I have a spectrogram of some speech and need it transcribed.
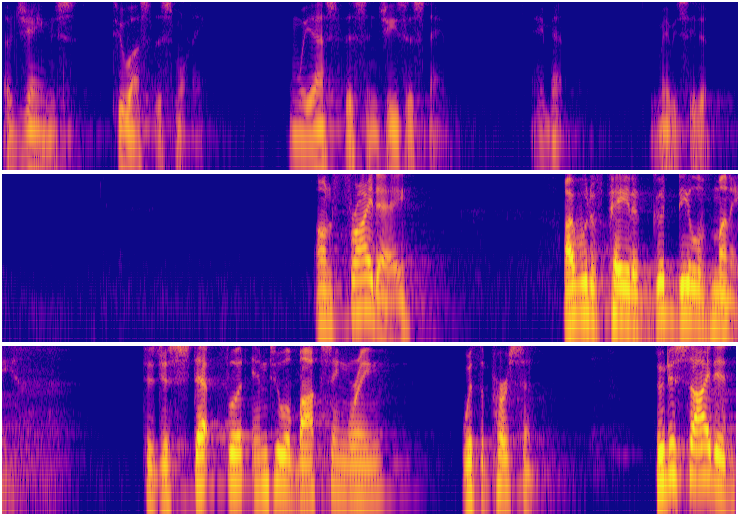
of James to us this morning. And we ask this in Jesus' name. Amen. You may be seated. On Friday, I would have paid a good deal of money to just step foot into a boxing ring with the person who decided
